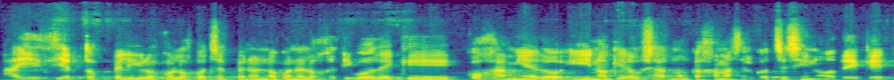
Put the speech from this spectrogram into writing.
hay ciertos peligros con los coches, pero no con el objetivo de que coja miedo y no quiera usar nunca jamás el coche, sino de que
